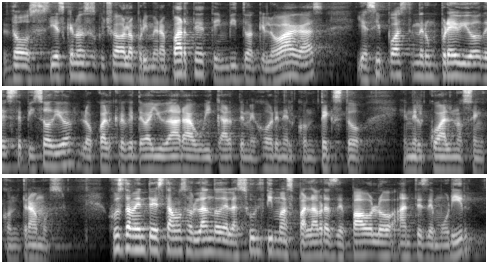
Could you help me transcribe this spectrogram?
2. Si es que no has escuchado la primera parte, te invito a que lo hagas y así puedas tener un previo de este episodio, lo cual creo que te va a ayudar a ubicarte mejor en el contexto en el cual nos encontramos. Justamente estamos hablando de las últimas palabras de Pablo antes de morir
